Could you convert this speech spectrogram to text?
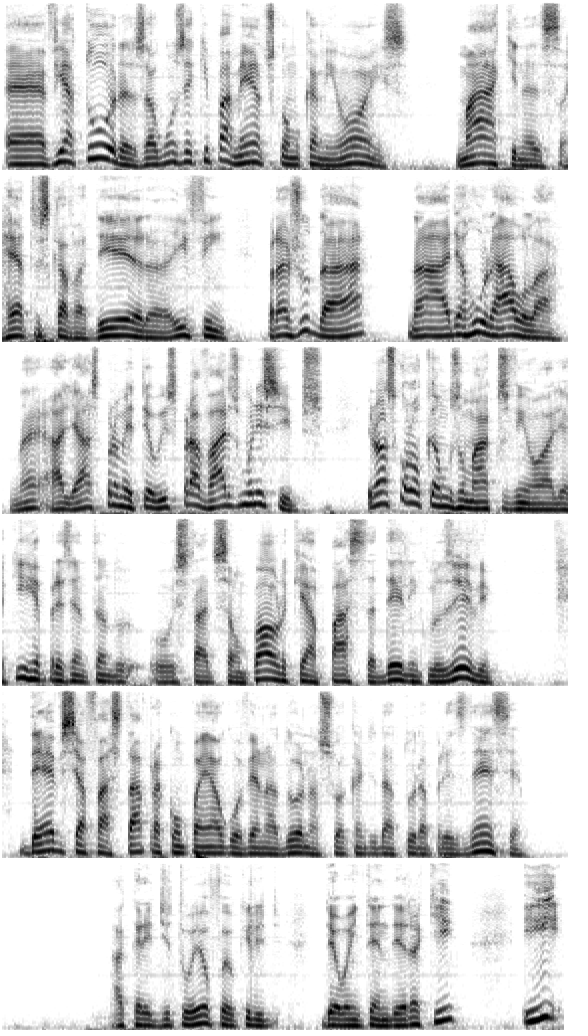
é, viaturas, alguns equipamentos como caminhões, máquinas, retroescavadeira, enfim, para ajudar na área rural lá, né? Aliás, prometeu isso para vários municípios. E nós colocamos o Marcos Vignoli aqui representando o estado de São Paulo, que é a pasta dele, inclusive, deve se afastar para acompanhar o governador na sua candidatura à presidência. Acredito eu, foi o que ele deu a entender aqui. E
